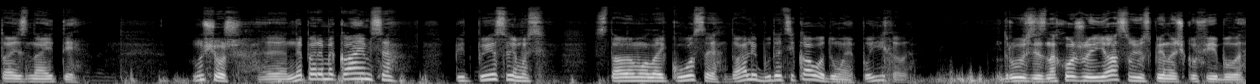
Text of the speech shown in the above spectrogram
та й знайти. Ну що ж, е, не перемикаємося, підписуємось, ставимо лайкоси. Далі буде цікаво, думаю. Поїхали. Друзі, знаходжу і я свою спиночку фібули.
